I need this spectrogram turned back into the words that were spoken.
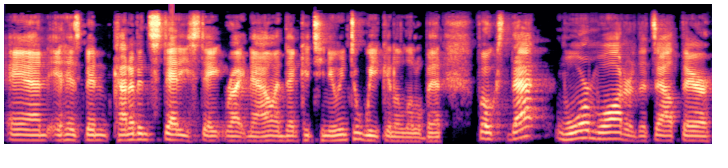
And it has been kind of in steady state right now and then continuing to weaken a little bit. Folks, that warm water that's out there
